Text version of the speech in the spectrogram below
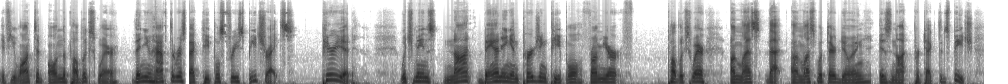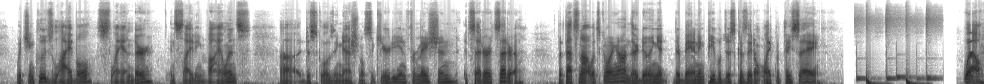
if you want to own the public square, then you have to respect people's free speech rights. Period. Which means not banning and purging people from your public square unless that unless what they're doing is not protected speech, which includes libel, slander, inciting violence, uh, disclosing national security information, etc., etc. But that's not what's going on. They're doing it. They're banning people just because they don't like what they say. Well,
